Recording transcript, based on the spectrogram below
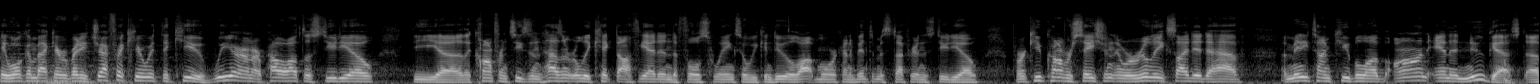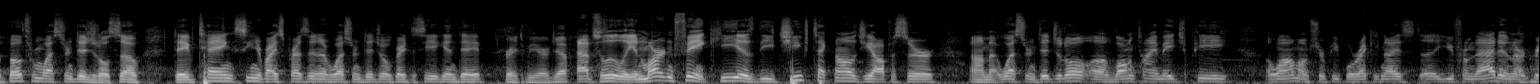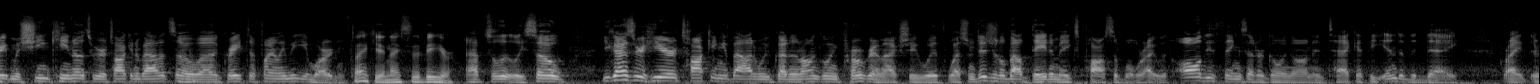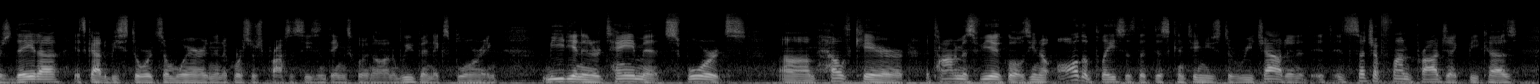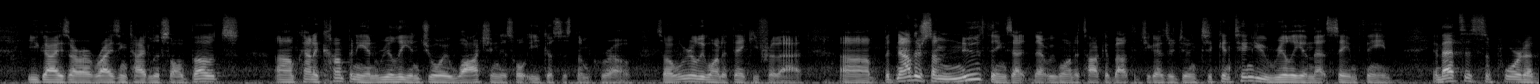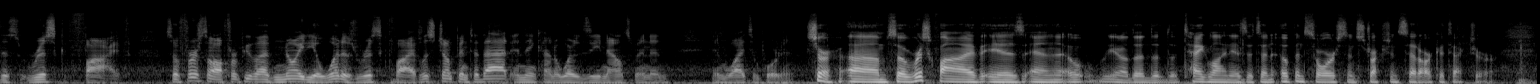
Hey, welcome back everybody. Jeff Frick here with theCUBE. We are in our Palo Alto studio. The, uh, the conference season hasn't really kicked off yet into full swing, so we can do a lot more kind of intimate stuff here in the studio for a CUBE conversation, and we're really excited to have a many-time CUBE alum on and a new guest, uh, both from Western Digital. So Dave Tang, Senior Vice President of Western Digital. Great to see you again, Dave. Great to be here, Jeff. Absolutely, and Martin Fink, he is the Chief Technology Officer um, at Western Digital, a longtime HP alum. I'm sure people recognized uh, you from that and our great machine keynotes, we were talking about it, so uh, great to finally meet you, Martin. Thank you, nice to be here. Absolutely, so you guys are here talking about, and we've got an ongoing program actually with Western Digital about data makes possible, right? With all the things that are going on in tech, at the end of the day, right, there's data, it's got to be stored somewhere, and then of course there's processes and things going on, and we've been exploring media and entertainment, sports, um, healthcare, autonomous vehicles, you know, all the places that this continues to reach out and it, it, it's such a fun project because you guys are a rising tide lifts all boats, um, kind of company and really enjoy watching this whole ecosystem grow. So we really want to thank you for that. Um, but now there's some new things that, that we want to talk about that you guys are doing to continue really in that same theme. And that's the support of this RISC-V. So first of all, for people who have no idea, what is RISC-V? Let's jump into that and then kind of what is the announcement and, and why it's important. Sure, um, so RISC-V is an, uh, you know, the, the, the, tagline is it's an open source instruction set architecture.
